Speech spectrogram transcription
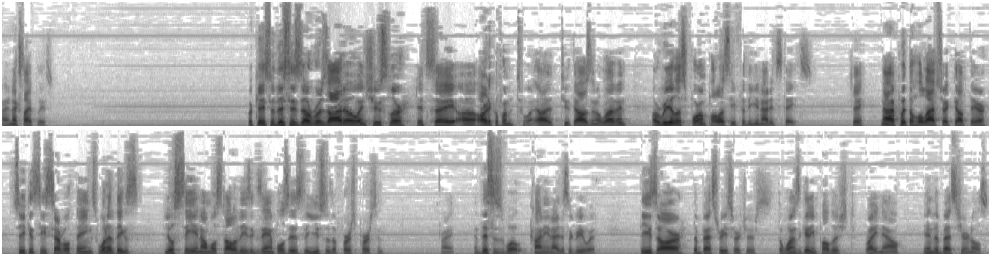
All right, next slide, please. Okay, so this is uh, Rosato and Schuessler. It's a uh, article from uh, 2011, a realist foreign policy for the United States. Okay, now I put the whole abstract up there so you can see several things. One of the things you'll see in almost all of these examples is the use of the first person right? And this is what Connie and I disagree with. These are the best researchers, the ones getting published right now in the best journals.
